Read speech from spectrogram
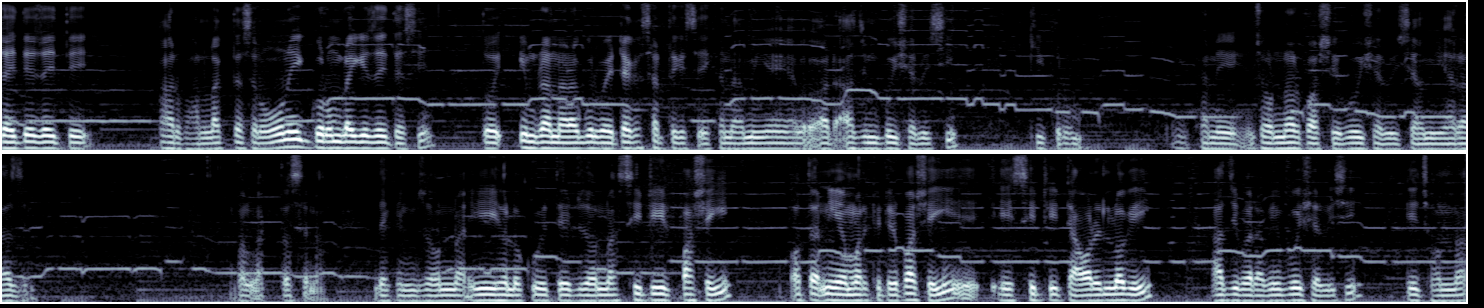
যাইতে যাইতে আর ভালো লাগতেছে না, অনেক গরম লাগে যাইতেছে। তো ইমরান আর আগুর ভাই টাকা ছাড়তে গেছে, এখানে আমি আর আজিম বৈশা রয়েছি কী করুম? এখানে ঝর্ণার পাশে বৈশা রয়েছি আমি আর আজিম। ভালো লাগতেছে না। দেখেন ঝর্ণা, এই হলো কুয়েতের ঝর্ণা, সিটির পাশেই, অতানিয়া মার্কেটের পাশেই, এই সিটি টাওয়ারের লগেই আজিম আর আমি বৈশা রয়েছি এই ঝর্ণা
